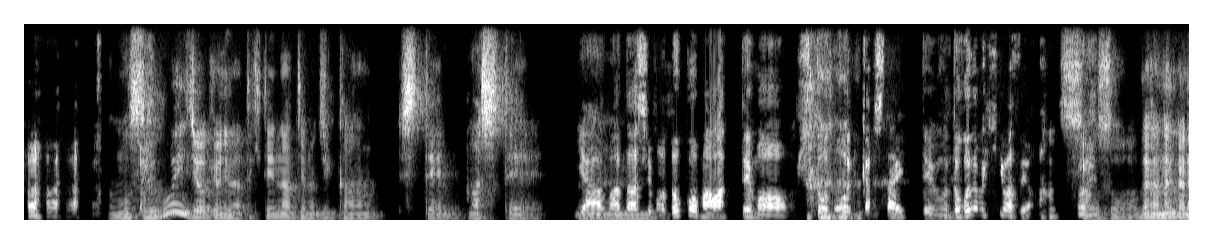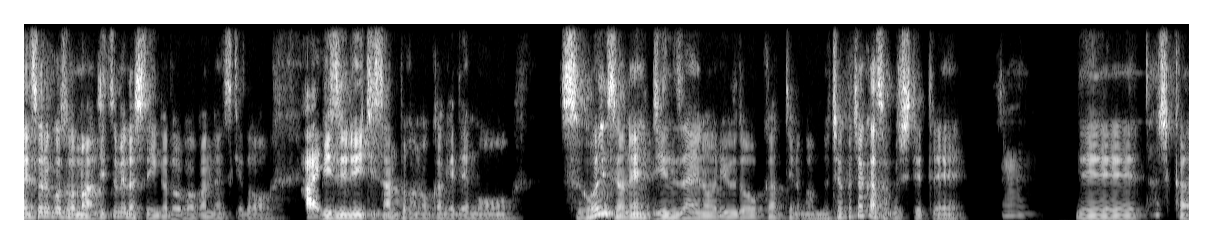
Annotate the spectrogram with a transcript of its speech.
もうすごい状況になってきてんなっていうのを実感してまして。いや私もどこ回っても人どうにかしたいって、もうどこでも聞きますよ。そうそう。だからなんかね、それこそまあ実名出していいかどうかわかんないですけど、はい。ビズリーチさんとかのおかげでもう、すごいですよね。人材の流動化っていうのがむちゃくちゃ加速してて。うん。で、確か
